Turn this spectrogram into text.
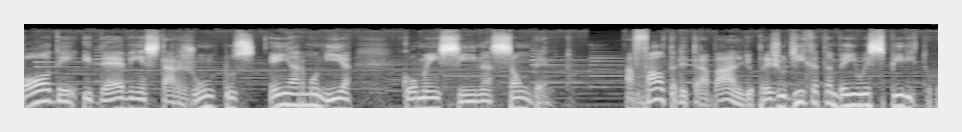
podem e devem estar juntos em harmonia como ensina São Bento. A falta de trabalho prejudica também o espírito,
